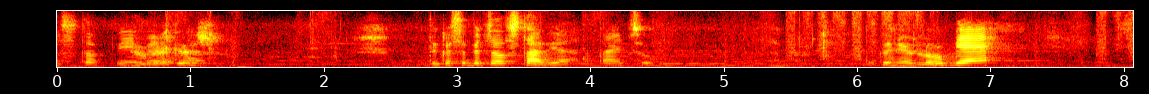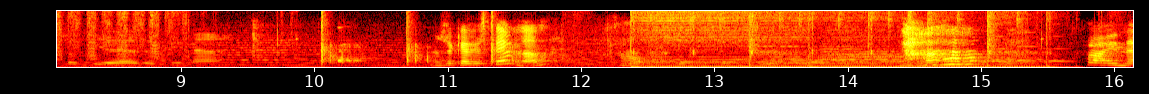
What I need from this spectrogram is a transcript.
ustawimy. Dobra, grasz? Tylko sobie to ustawię w tańcu. Tego nie lubię, więc sobie robimy. No ciekaw jestem, no? Fajne.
